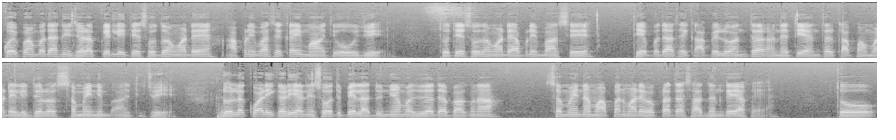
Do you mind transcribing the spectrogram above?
કોઈ પણ પદાર્થની ઝડપ કેટલી તે શોધવા માટે આપણી પાસે કઈ માહિતી હોવી જોઈએ? તો તે શોધવા માટે આપણી પાસે તે પદાર્થે કાપેલું અંતર અને તે અંતર કાપવા માટે લીધેલો સમયની માહિતી જોઈએ. લોલકવાળી ઘડિયાળની શોધ પહેલાં દુનિયામાં જુદા જુદા ભાગના સમયના માપન માટે વપરાતા સાધન કયા કયા? તો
